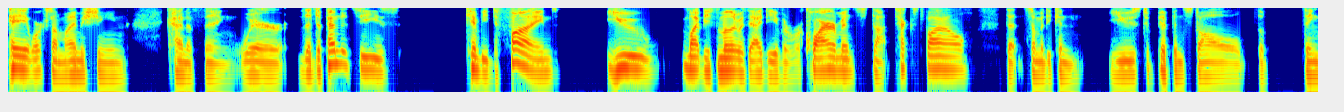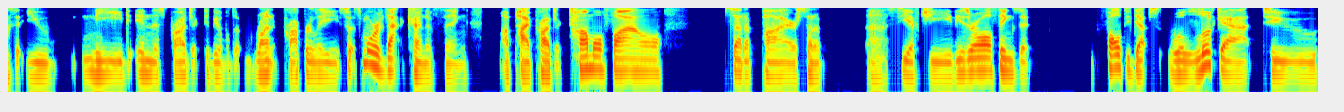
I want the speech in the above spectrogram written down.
hey, it works on my machine kind of thing, where the dependencies can be defined. You might be familiar with the idea of a requirements.txt file that somebody can use to pip install the things that you need in this project to be able to run it properly. So it's more of that kind of thing. A PyProject TOML file, setup Pi or setup uh, CFG. These are all things that Fawlty Deps will look at to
